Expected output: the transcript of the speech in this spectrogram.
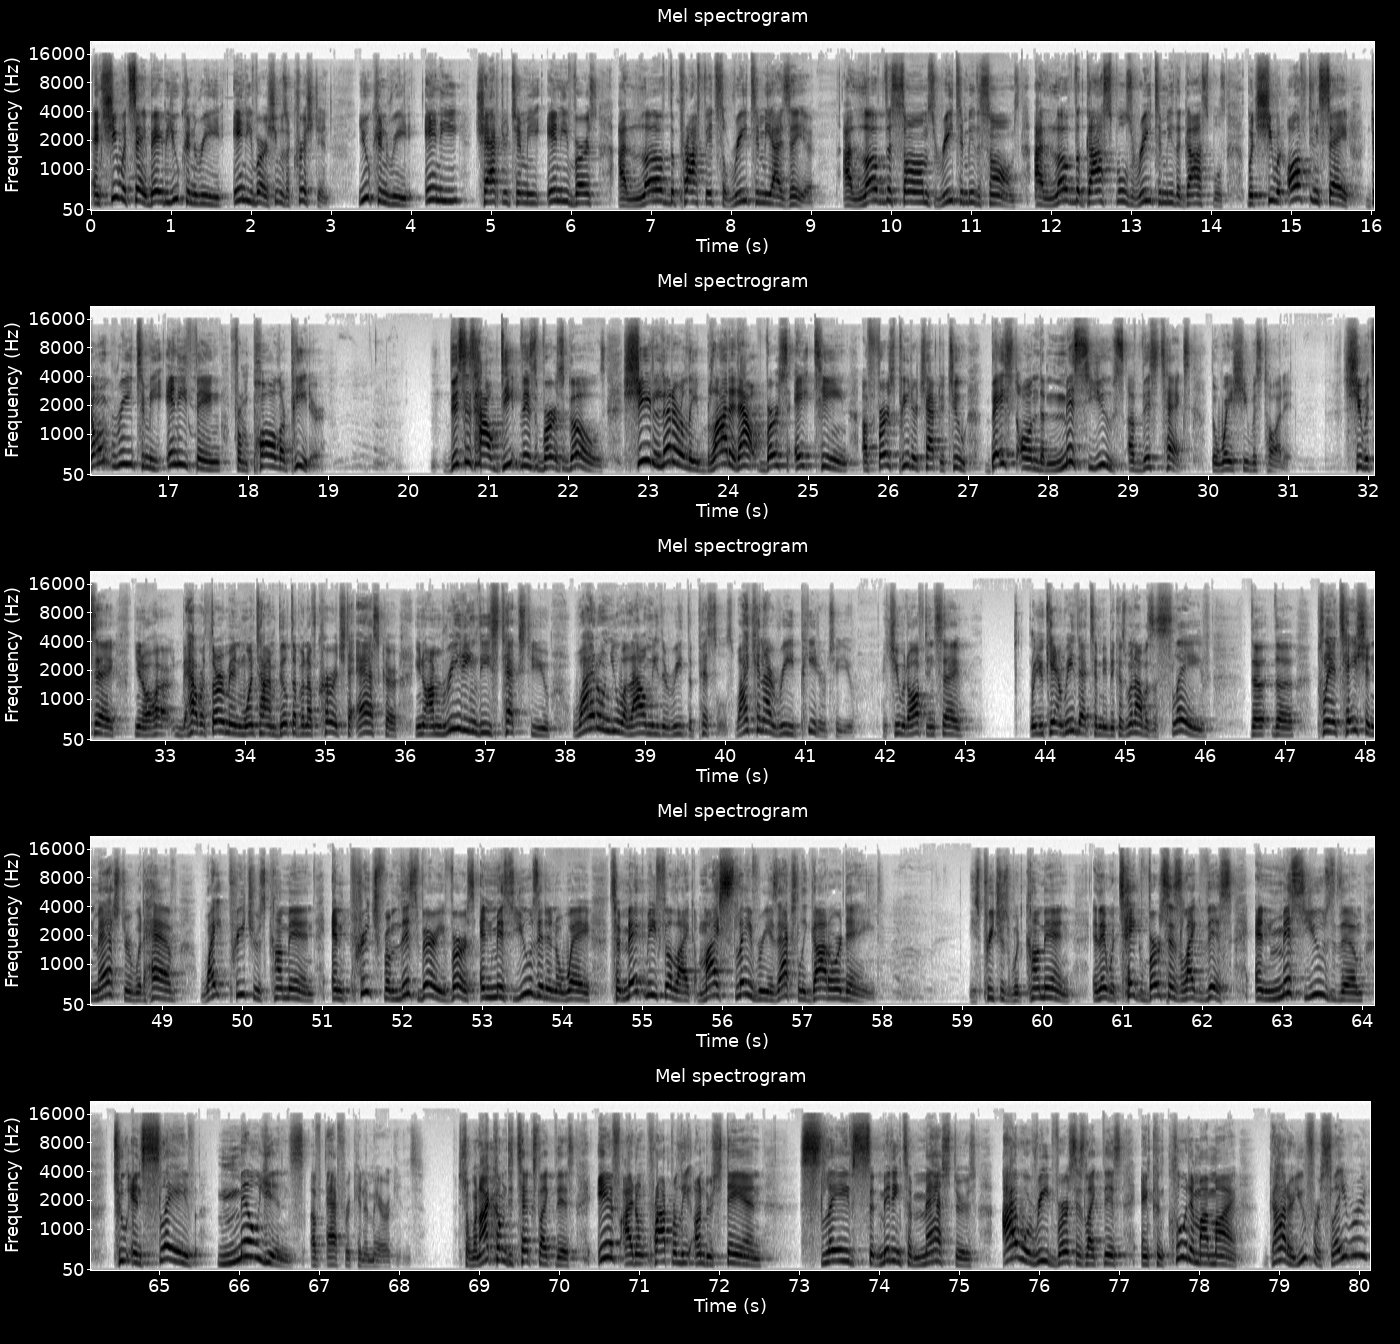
And she would say, Baby, you can read any verse. She was a Christian. You can read any chapter to me, any verse. I love the prophets, so read to me Isaiah. I love the Psalms, read to me the Psalms. I love the Gospels, read to me the Gospels. But she would often say, Don't read to me anything from Paul or Peter. This is how deep this verse goes. She literally blotted out verse 18 of 1 Peter chapter 2 based on the misuse of this text the way she was taught it she would say, you know, Howard Thurman one time built up enough courage to ask her, you know, I'm reading these texts to you. Why don't you allow me to read the epistles? Why can't I read Peter to you? And she would often say, well, you can't read that to me because when I was a slave, the, the plantation master would have white preachers come in and preach from this very verse and misuse it in a way to make me feel like my slavery is actually God ordained. These preachers would come in and they would take verses like this and misuse them to enslave millions of African Americans. So when I come to texts like this, if I don't properly understand slaves submitting to masters, I will read verses like this and conclude in my mind, God, are you for slavery?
